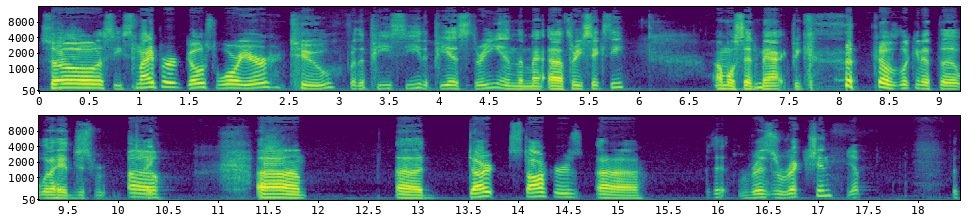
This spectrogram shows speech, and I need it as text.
So let's see, Sniper Ghost Warrior two for the PC, the PS3, and the uh, 360. I almost said Mac because I was looking at the what I had just. Oh. Um. Uh, Dart Stalkers. Uh, was it Resurrection? Yep. The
